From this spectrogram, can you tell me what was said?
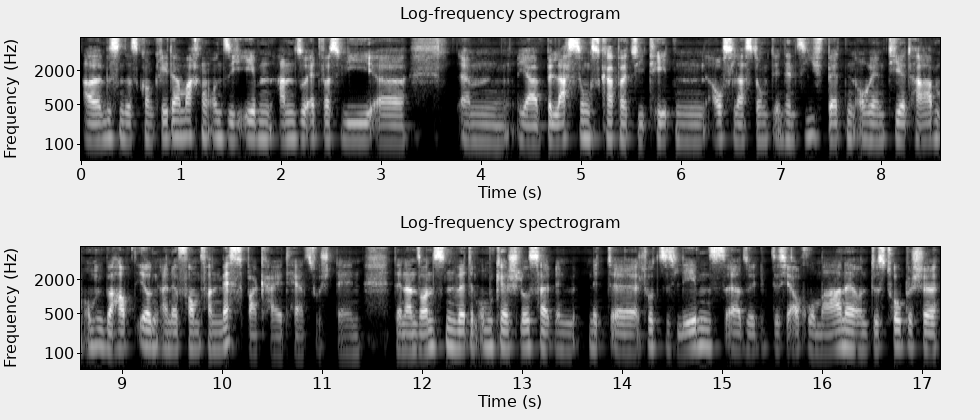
aber wir müssen das konkreter machen und sich eben an so etwas wie äh, ähm, ja, Belastungskapazitäten, Auslastung der Intensivbetten orientiert haben, um überhaupt irgendeine Form von Messbarkeit herzustellen. Denn ansonsten wird im Umkehrschluss halt mit, mit äh, Schutz des Lebens, also gibt es ja auch Romane und dystopische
